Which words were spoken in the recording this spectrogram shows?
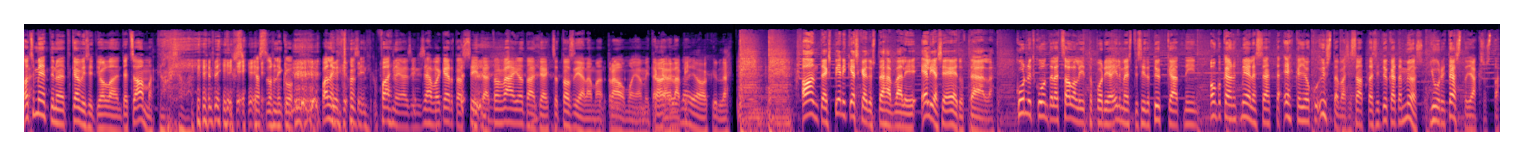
ootko miettinyt, että kävisit jollain, että sä ammattilaisella, niin. jos on niinku, paljonkin tosi niinku painajaisia, niin sehän voi kertoa siitä, että on vähän jotain, tiedätkö, tosielämän traumoja, mitä käy läpi. No joo, kyllä. Anteeksi, pieni keskeytys tähän väliin. Elias ja Eetu täällä. Kun nyt kuuntelet Salaliittopodia ja ilmeisesti siitä tykkäät, niin onko käynyt mielessä, että ehkä joku ystäväsi saattaisi tykätä myös juuri tästä jaksosta?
